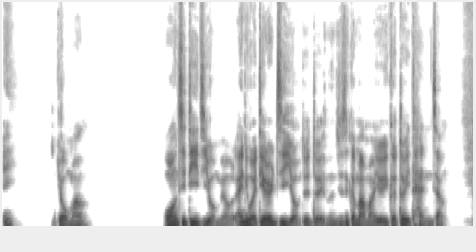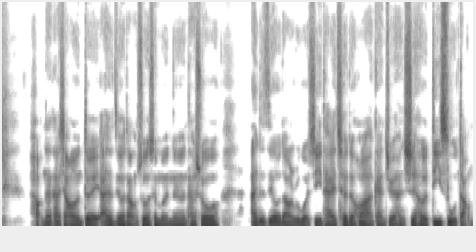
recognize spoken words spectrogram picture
诶，有吗？我忘记第一季有没有了。Anyway，第二季有，对对，那就是跟妈妈有一个对谈这样。好，那他想要对爱的自由党说什么呢？他说：“爱的自由党如果是一台车的话，感觉很适合低速档。”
